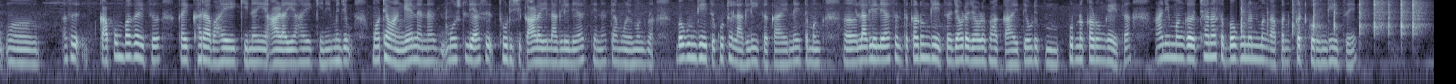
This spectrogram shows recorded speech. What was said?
असं कापून बघायचं काही खराब आहे की नाही आळाई आहे की नाही. म्हणजे मोठ्या वांग्याला ना मोस्टली असे थोडीशी काळाई लागलेली असते ना त्यामुळे मग बघून घ्यायचं कुठं लागली का काय. नाही तर मग लागलेली असेल तर काढून घ्यायचं. जेवढा जेवढा भाग आहे तेवढी पूर्ण काढून घ्यायचा. आणि मग छान असं बघून आणि मग आपण कट करून घ्यायचं आहे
